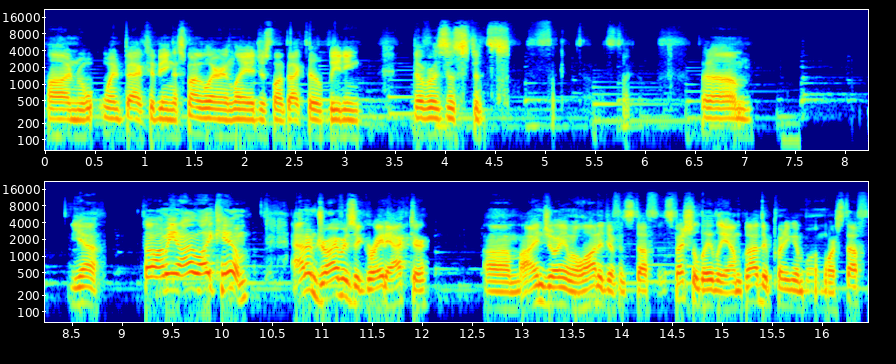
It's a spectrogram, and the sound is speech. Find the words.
Han went back to being a smuggler, and Leia just went back to leading the resistance. But um, yeah. So I mean, I like him. Adam Driver's a great actor. Um, I enjoy him in a lot of different stuff, especially lately. I'm glad they're putting him on more stuff,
